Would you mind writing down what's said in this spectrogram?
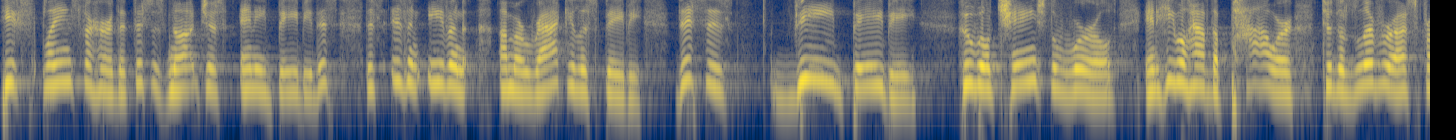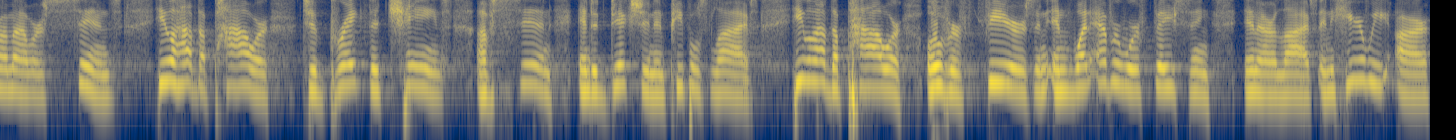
He explains to her that this is not just any baby. This, this isn't even a miraculous baby. This is the baby who will change the world, and he will have the power to deliver us from our sins. He will have the power to break the chains of sin and addiction in people's lives. He will have the power over fears and, and whatever we're facing in our lives. And here we are.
